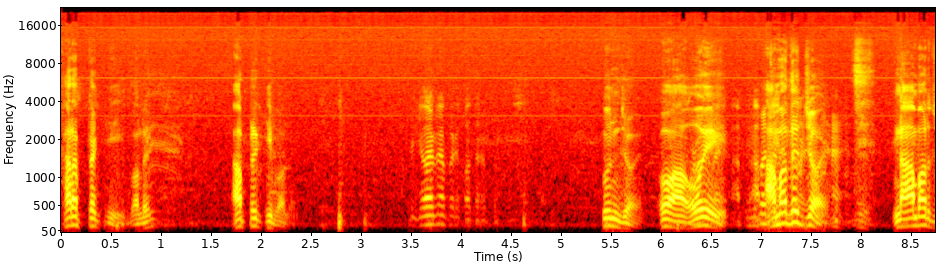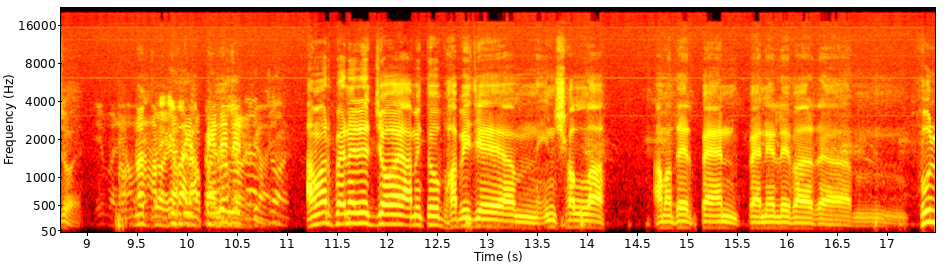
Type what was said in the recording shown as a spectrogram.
খারাপটা কি বলেন? আপনার কি বলেন? জয়ের ব্যাপারে কথাটা কোন জয়? ও ওই আমাদের জয়। না আমার জয়। জয়। আমার প্যানেলের জয় আমি তো ভাবি যে ইনশাল্লাহ আমাদের প্যান প্যানেল এবার ফুল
